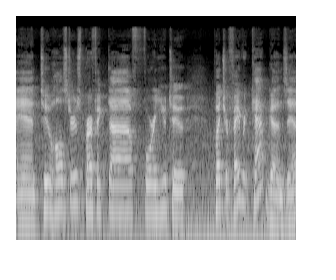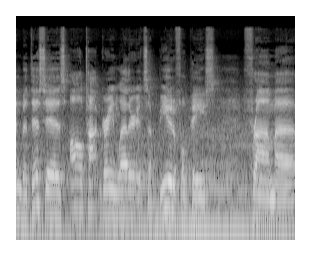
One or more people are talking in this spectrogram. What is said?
and two holsters, perfect uh, for you to put your favorite cap guns in, but this is all top grain leather. It's a beautiful piece from, uh,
